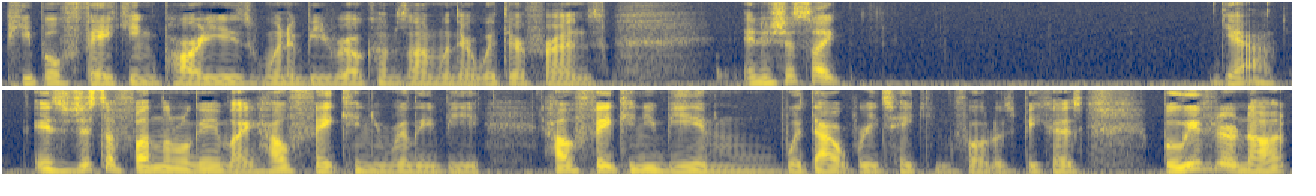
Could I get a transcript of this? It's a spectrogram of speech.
people faking parties when a be real comes on when they're with their friends and it's just like yeah it's just a fun little game like how fake can you really be how fake can you be in without retaking photos because believe it or not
